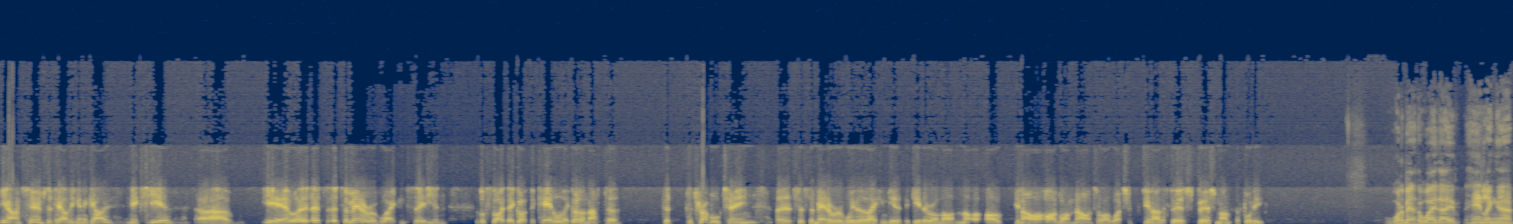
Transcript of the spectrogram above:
you know, in terms of how they're going to go next year. Uh, yeah, well, it's it's a matter of wait and see, and looks like they got the cattle. They got enough to to, to trouble teams. It's just a matter of whether they can get it together or not. And I, I'll, you know, I, I won't know until I watch, you know, the first first month of footy. What about the way they're handling uh,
